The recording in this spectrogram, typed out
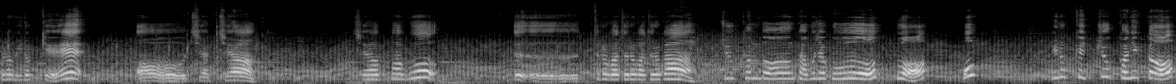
그럼 이렇게. 어 제압 제압. 제압하고 으, 들어가 들어가 들어가. 쭉 한번 가보자고. 우와. 어? 이렇게 쭉 가니까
